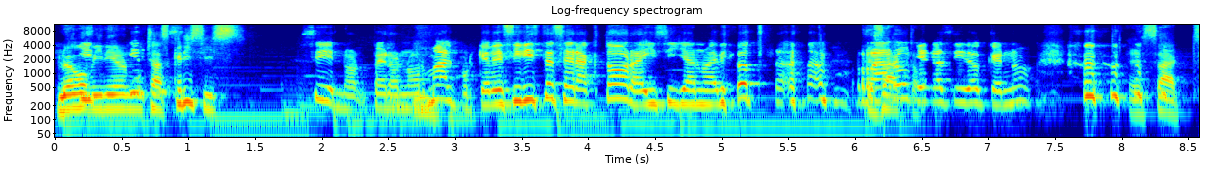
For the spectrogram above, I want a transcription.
Luego vinieron muchas crisis. Sí, no, pero normal, porque decidiste ser actor, ahí sí ya no hay de otra. Raro hubiera sido que no. Exacto,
